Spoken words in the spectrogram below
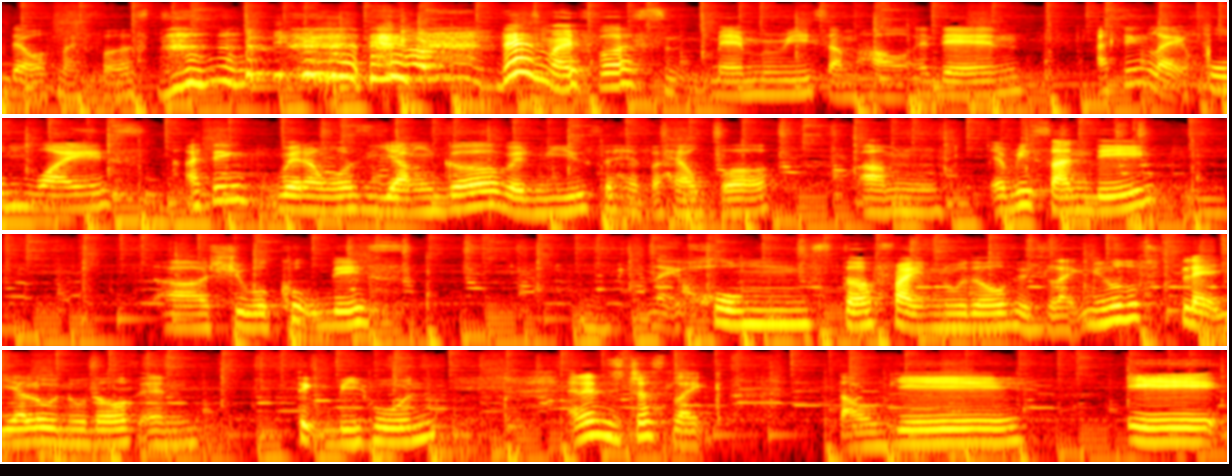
That was my first. That's my first memory somehow. And then I think like home wise, I think when I was younger, when we used to have a helper, um, every Sunday, uh, she will cook this like home stir fried noodles. It's like you know those flat yellow noodles and thick hoon, and then it's just like tauge, egg,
